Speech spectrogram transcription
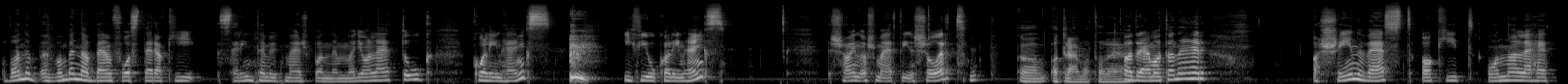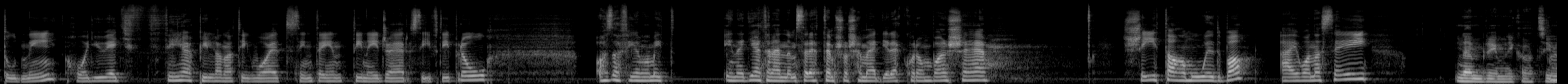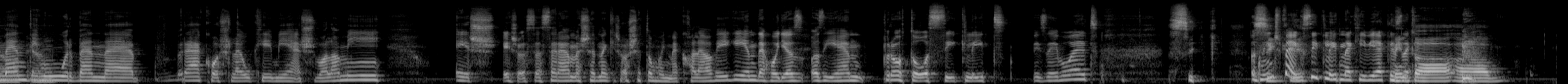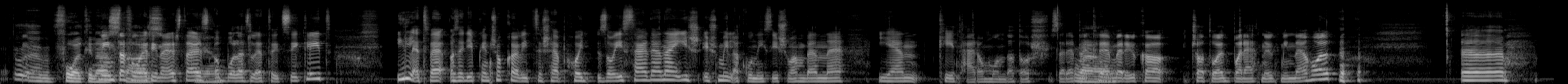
Van, van benne a Ben Foster, aki szerintem őt másban nem nagyon láttuk. Colin Hanks, ifjú Colin Hanks. Sajnos Martin Short, A, a drámatanár. a drámatanár. A Shane West, akit onnan lehet tudni, hogy ő egy fél pillanatig volt szintén teenager safety pro. Az a film, amit én egyáltalán nem szerettem sosem már gyerekkoromban se. Séta a múltba, I wanna say. Nem rémlik a címe Mandy. Moore benne rákos leukémiás valami, és, és összeszerelmesednek, és azt sem tudom, hogy meghal-e a végén, de hogy az, az ilyen proto-sziklit izé volt. Szik. Az nincs meg, sziklitnek hívják ezek. Mint a, a Faulty mint a Night Stars, abból az lett, hogy sziklit. Illetve az egyébként sokkal viccesebb, hogy Zoe Saldana is, és Mila Kunis is van benne ilyen két-három mondatos szerepekre, Wow. mert ők a csatolt barátnők mindenhol. Ö,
